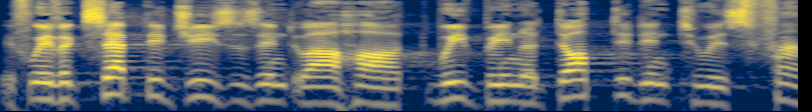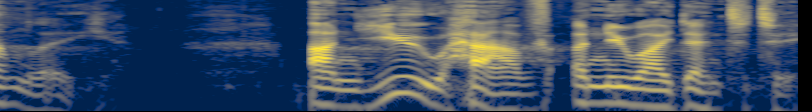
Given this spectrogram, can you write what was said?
if we've accepted Jesus into our heart, we've been adopted into his family, and you have a new identity.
